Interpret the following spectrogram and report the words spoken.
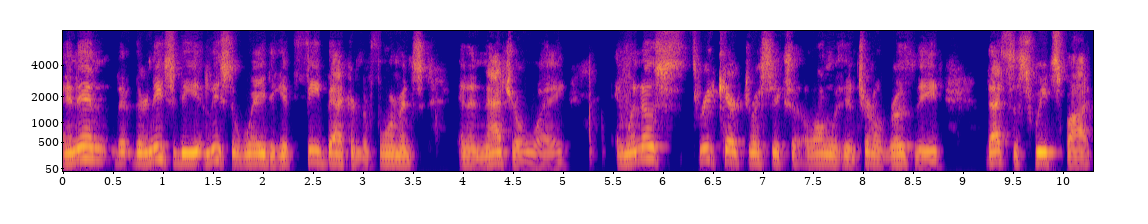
And then th- there needs to be at least a way to get feedback on performance in a natural way. And when those three characteristics, along with internal growth need, that's the sweet spot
